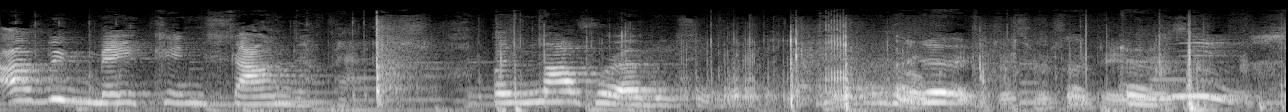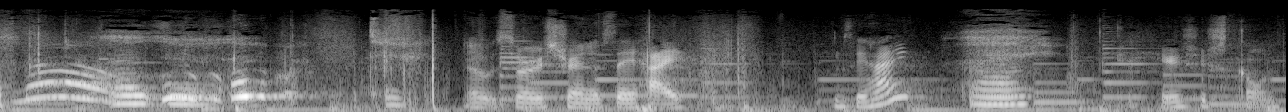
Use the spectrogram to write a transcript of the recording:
I'll be making sound effects. But not for everything. Okay, just for some pages. No. Oh, sorry, I was trying to say hi. You say hi? Uh, Here's your scone.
